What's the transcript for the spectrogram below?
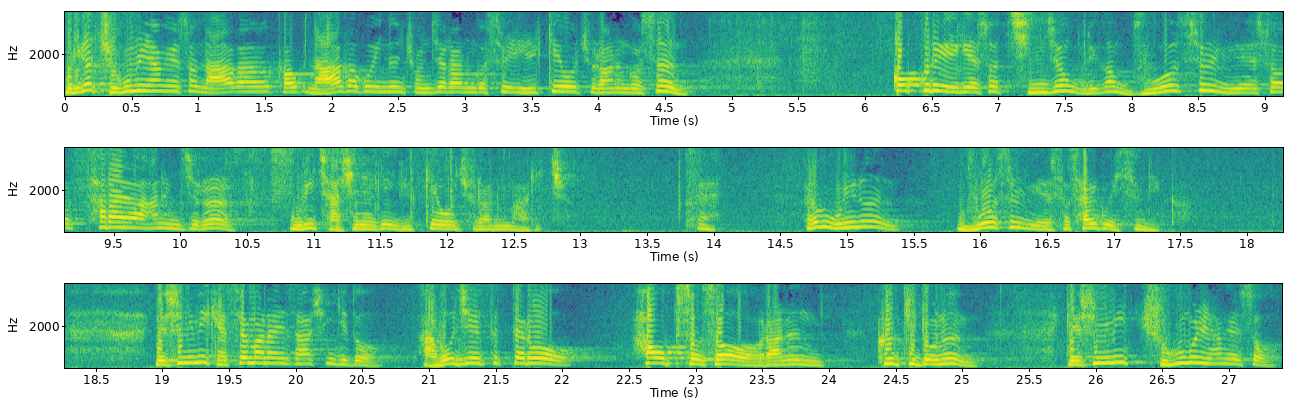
우리가 죽음을 향해서 나아가고, 있는 존재라는 것을 일깨워 주라는 것은 거꾸로 얘기해서 진정 우리가 무엇을 위해서 살아야 하는지를 우리 자신에게 일깨워 주라는 말이죠. 네. 여러분, 우리는 무엇을 위해서 살고 있습니까? 예수님이 겟세마나에서 하신 기도, 아버지의 뜻대로 하옵소서라는 그 기도는 예수님이 죽음을 향해서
